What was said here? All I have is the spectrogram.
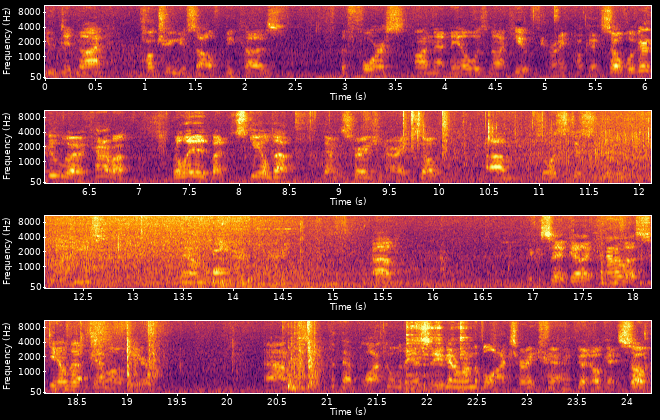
you did not puncture yourself because the force on that nail was not huge, right? Okay, so we're going to do a kind of a related but scaled up demonstration, all right? So um, so let's just do these down here. Um, like I said, I've got a kind of a scaled up demo here. Um, so put that block over there. So you're going to run the blocks, right? Yeah, good. Okay. So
